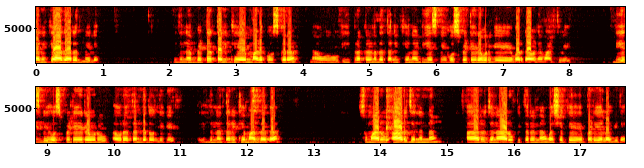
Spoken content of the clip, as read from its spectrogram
ತನಿಖೆ ಆಧಾರದ ಮೇಲೆ, ಇದನ್ನ ಬೆಟರ್ ತನಿಖೆ ಮಾಡೋಕ್ಕೋಸ್ಕರ ನಾವು ಈ ಪ್ರಕರಣದ ತನಿಖೆನ ಡಿ ಎಸ್ ಪಿ ಹೊಸಪೇಟೆರವರಿಗೆ ವರ್ಗಾವಣೆ ಮಾಡ್ತೀವಿ. ಡಿ ಎಸ್ ಪಿ ಹೊಸಪೇಟೆರವರು ಅವರ ತಂಡದೊಂದಿಗೆ ಇದನ್ನ ತನಿಖೆ ಮಾಡಿದಾಗ ಸುಮಾರು ಆರು ಜನನ್ನ, ಆರು ಜನ ಆರೋಪಿತರನ್ನ ವಶಕ್ಕೆ ಪಡೆಯಲಾಗಿದೆ.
